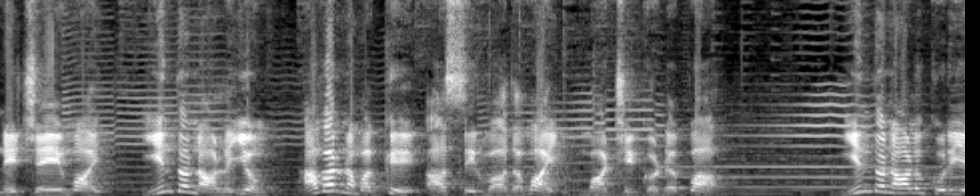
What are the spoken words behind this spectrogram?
நிச்சயமாய் இந்த நாளையும் அவர் நமக்கு ஆசீர்வாதமாய் மாற்றி கொடுப்பார். இந்த நாளுக்குரிய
